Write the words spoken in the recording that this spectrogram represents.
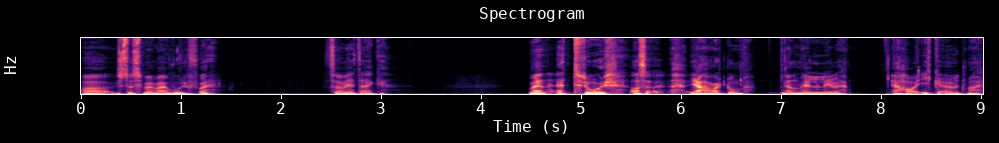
Og hvis du spør meg hvorfor, så vet jeg ikke. Men jeg tror Altså, jeg har vært dum gjennom hele livet. Jeg har ikke øvd meg.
